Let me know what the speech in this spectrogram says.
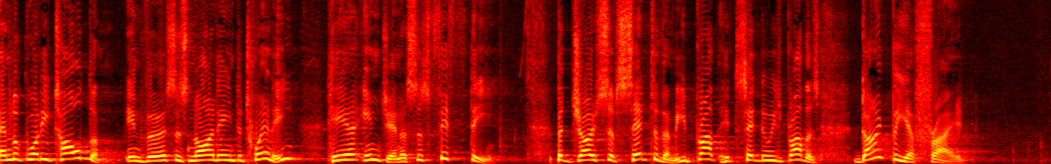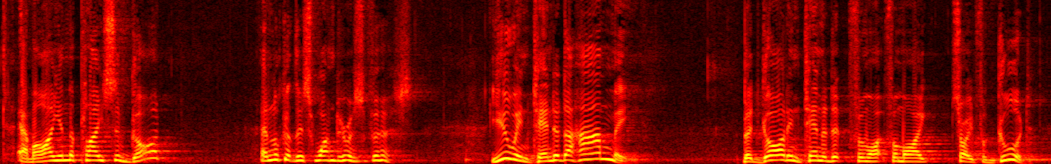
And look what he told them in verses 19 to 20 here in Genesis 50. But Joseph said to them, he, said to his brothers, Don't be afraid. Am I in the place of God? And look at this wondrous verse. You intended to harm me but God intended it for my, for my sorry, for good,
